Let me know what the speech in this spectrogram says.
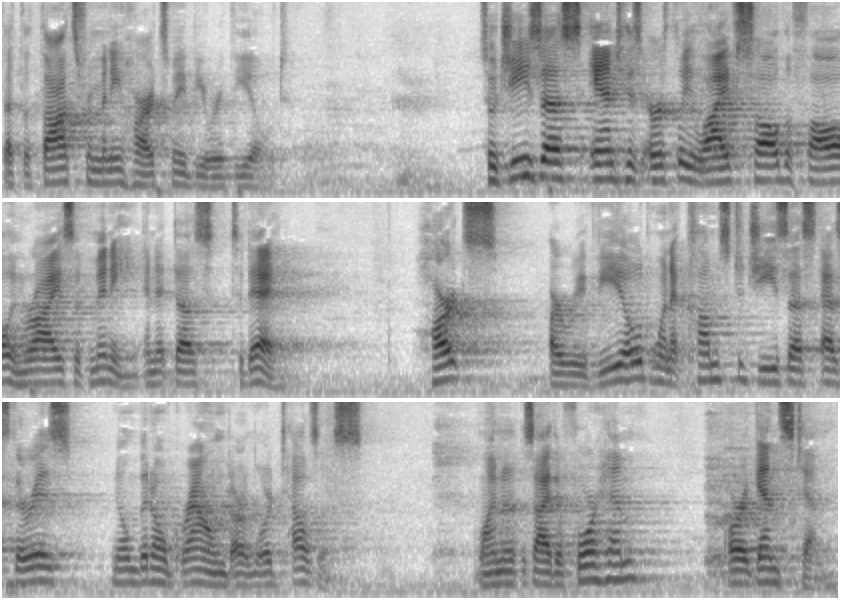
that the thoughts from many hearts may be revealed. So Jesus and his earthly life saw the fall and rise of many, and it does today. Hearts are revealed when it comes to Jesus, as there is no middle ground, our Lord tells us. One is either for him or against him.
